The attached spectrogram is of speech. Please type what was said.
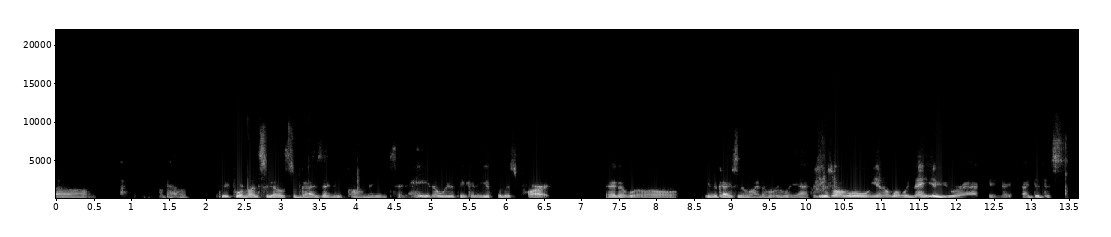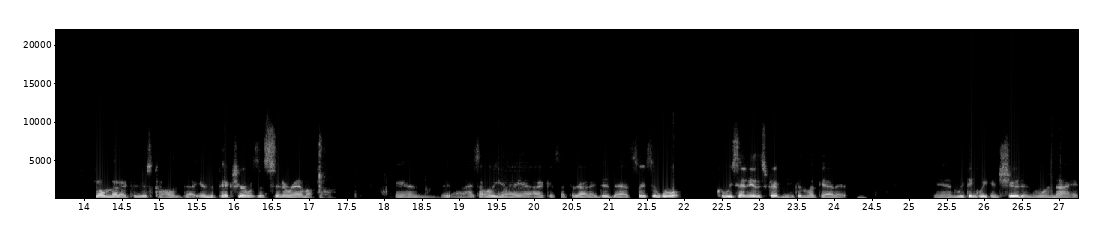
uh, about three, four months ago. Some guys I knew called me and said, "Hey, you know, we were thinking of you for this part." And I go, "Well, you guys know I don't really act." He goes, "Oh, well, you know, when we met you, you were acting. I, I did this film that I produced called uh, In the Picture was a Cinerama film. And I said, oh, yeah, yeah, I guess I forgot I did that. So he said, well, could we send you the script and you can look at it? And we think we can shoot it in one night.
